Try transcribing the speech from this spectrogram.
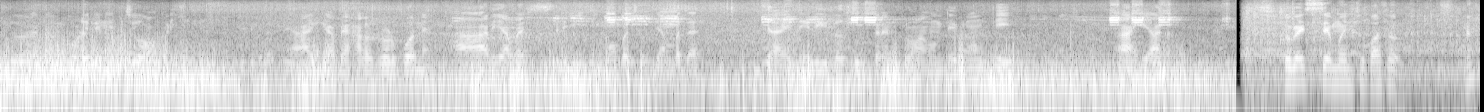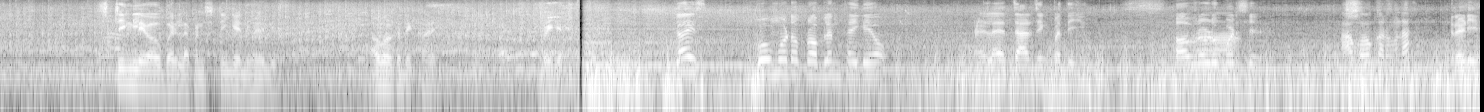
તમે બોડેલીની ચોકડી આ ગયા આપણે હાલોલ રોડ પર ને આ આપણે શ્રી મોબાઈલ બધા જાય ને રીલો શૂટ કરે ને પ્રમાણ તે તે હા યાર તો ગઈ સેમ છું પાછો. સ્ટિંગ લેવા ઉપર પણ સ્ટિંગ એની હવે કદી ખાડે આવી ગયા ગાઈસ બહુ મોટો પ્રોબ્લેમ થઈ ગયો એટલે ચાર્જિંગ પતી ગયું હવે રડવું પડશે હા કહો કરમલા રડીએ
